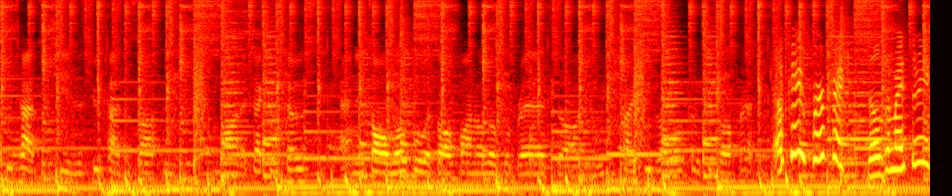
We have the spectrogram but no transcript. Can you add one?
two types of cheeses, two types of sauces on a Texas toast, and it's all local. It's all Fano local bread. So I mean, we just try to keep it all local keep it all fresh. okay, perfect. Those are my three.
